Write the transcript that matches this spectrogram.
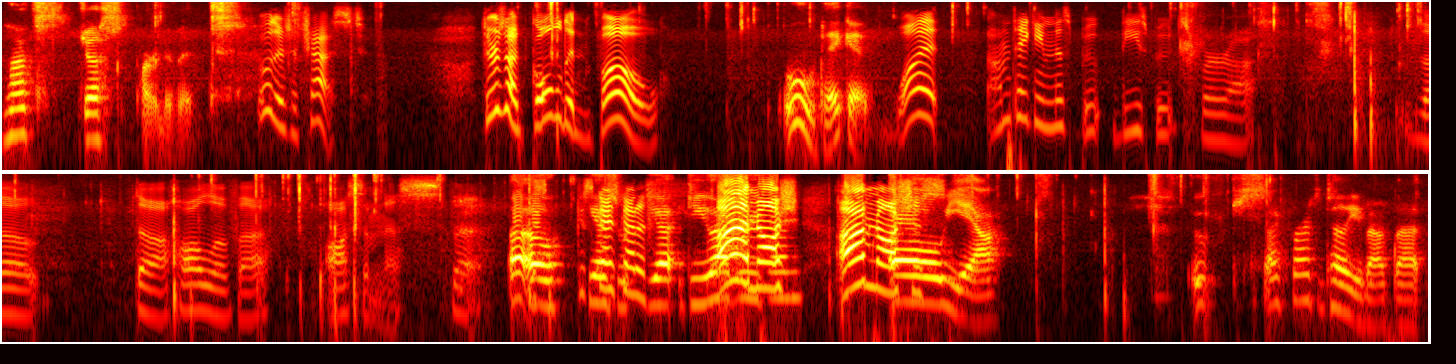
That's just part of it. Oh, there's a chest. There's a golden bow. Ooh, take it. What? I'm taking this boot, these boots for uh, the the Hall of uh, Awesomeness. The Uh oh. This- this guy's got a- yeah, do you have refund? nauseous. I'm nauseous. Oh yeah. Oops, I forgot to tell you about that.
